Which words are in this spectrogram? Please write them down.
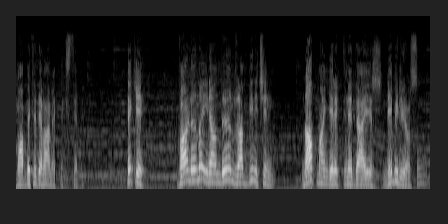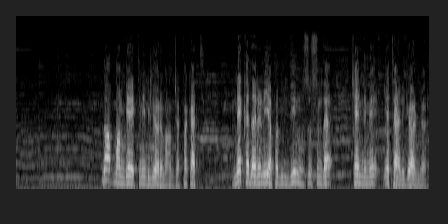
muhabbete devam etmek istedi. Peki, varlığına inandığın Rabbin için ne yapman gerektiğine dair ne biliyorsun? Ne yapmam gerektiğini biliyorum amca fakat ne kadarını yapabildiğim hususunda kendimi yeterli görmüyorum.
